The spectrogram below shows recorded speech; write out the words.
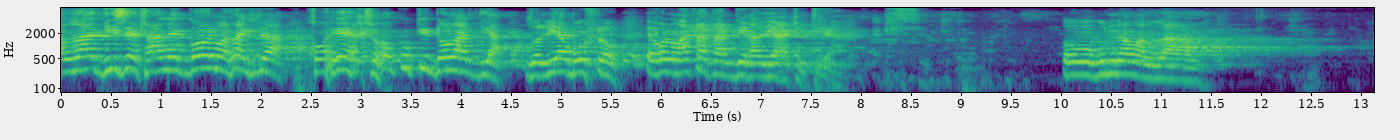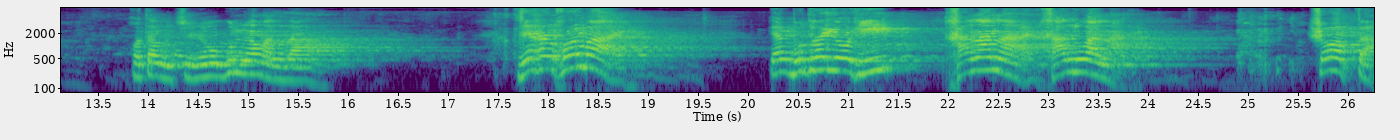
আল্লাহ দিছে, তাহলে গড় বানাইছিলা, শহে একশো কোটি ডলার দিয়া জলিয়া বসল, এখন মাথা তার দেখা দিয়া আটিরা ও ওগুর নাম আল্লাহ। কথা বলছে ওগুন নাম আল্লাহ। যেখান খরবাই এর বুধ ভাই ওহি খানা নাই, খালুয়া নাই। সব তা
